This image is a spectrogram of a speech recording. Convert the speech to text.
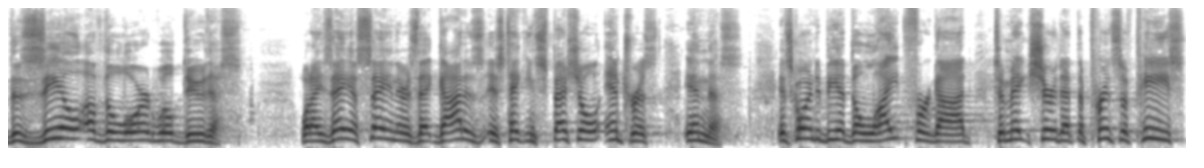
The zeal of the Lord will do this. What Isaiah is saying there is that God is, is taking special interest in this. It's going to be a delight for God to make sure that the Prince of Peace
